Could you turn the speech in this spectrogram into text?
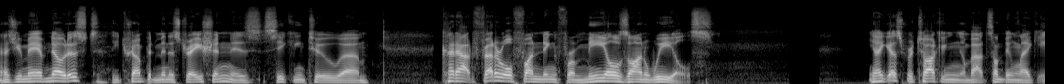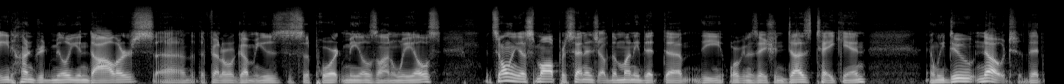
As you may have noticed, the Trump administration is seeking to um, cut out federal funding for Meals on Wheels. Yeah, I guess we're talking about something like $800 million uh, that the federal government uses to support Meals on Wheels. It's only a small percentage of the money that uh, the organization does take in. And we do note that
